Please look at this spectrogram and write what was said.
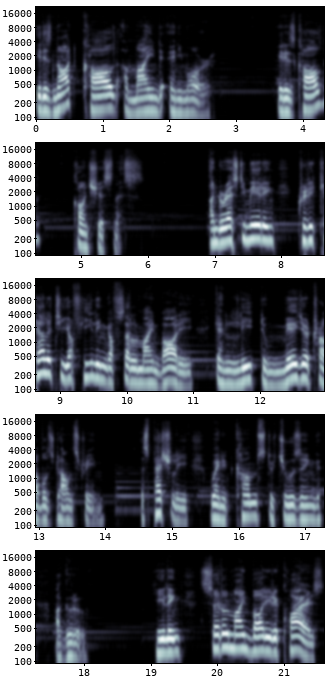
it is not called a mind anymore. It is called consciousness. Underestimating criticality of healing of subtle mind body can lead to major troubles downstream, especially when it comes to choosing a guru. Healing subtle mind body requires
